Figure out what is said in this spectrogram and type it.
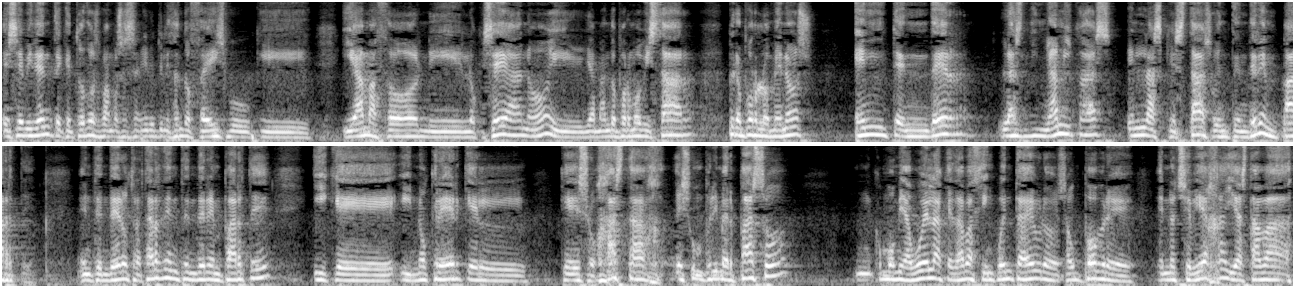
es evidente que todos vamos a seguir utilizando Facebook y, Amazon y lo que sea, ¿no? Y llamando por Movistar, pero por lo menos entender las dinámicas en las que estás o entender en parte, entender o tratar de entender en parte y que y no creer que el que eso hashtag es un primer paso como mi abuela que daba 50 euros a un pobre en Nochevieja y ya estaba,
